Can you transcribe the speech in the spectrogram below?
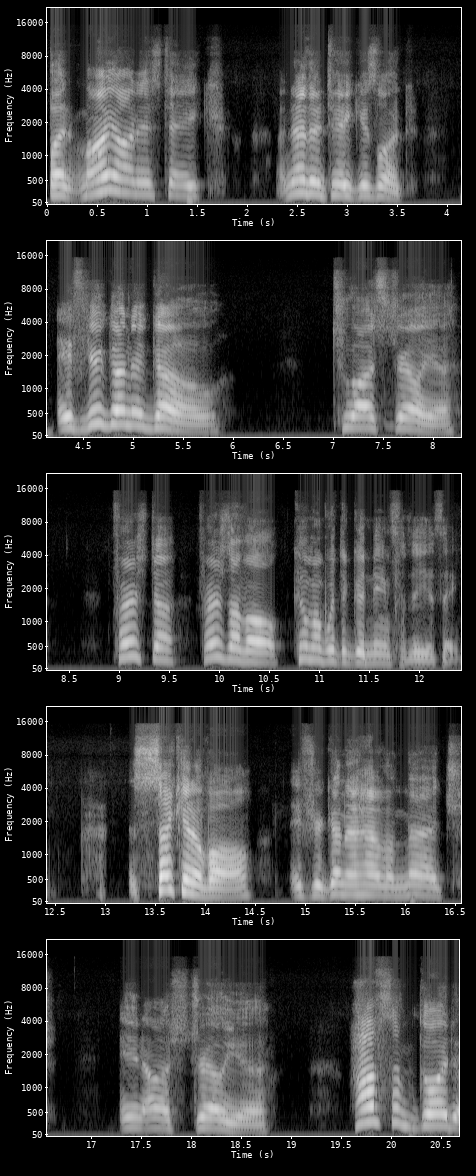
But my honest take, another take is look, if you're gonna go to Australia, first uh, first of all, come up with a good name for the thing. Second of all, if you're gonna have a match in Australia, have some good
